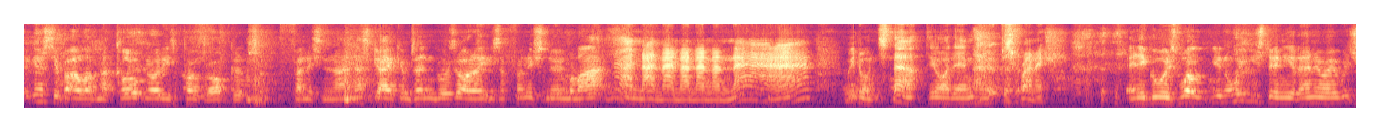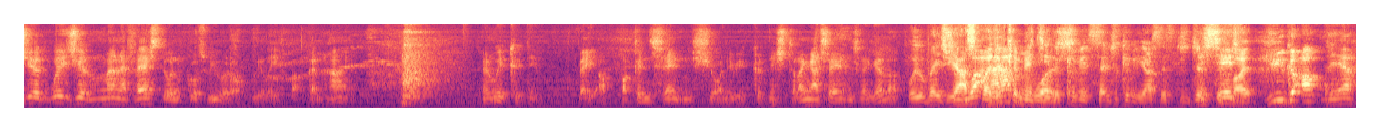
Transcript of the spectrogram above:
I guess you about 11 o'clock and all these punk rock groups are finishing that. And this guy comes in and goes, alright, he's a finished now. And we're like, nah, nah, nah, nah, nah, nah, nah. We don't start till all them groups finish. and he goes, well, you know what you're doing here anyway? What's your, what's your manifesto? And of course, we were all really fucking high. And we couldn't write a fucking sentence, Shawnee. We couldn't string a sentence together. We were basically So asked by the committee, was- the committee, central committee asked us to He justify says, you got up there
